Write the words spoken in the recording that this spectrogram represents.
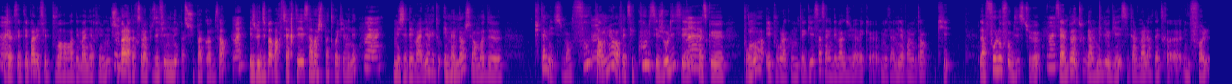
Ouais. j'acceptais pas le fait de pouvoir avoir des manières féminines. Je suis Mm. pas la personne la plus efféminée parce que je suis pas comme ça, Ouais, et je le dis pas par fierté, ça va, je suis pas trop efféminé, ouais, ouais. mais j'ai des manières et tout. Et maintenant je suis en mode. euh, Putain, mais je m'en fous, Mm. tant mieux en fait, c'est cool, c'est joli, c'est parce que pour moi et pour la communauté gay, ça c'est un débat que j'ai eu avec euh, mes amis il y a pas longtemps, qui la folophobie si tu veux, c'est un peu un truc dans le milieu gay, si t'as le malheur d'être euh, une folle,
